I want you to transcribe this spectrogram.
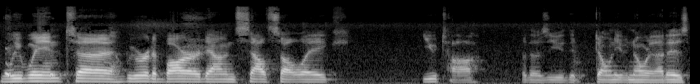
we went. Uh, we were at a bar down in South Salt Lake, Utah. For those of you that don't even know where that is,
